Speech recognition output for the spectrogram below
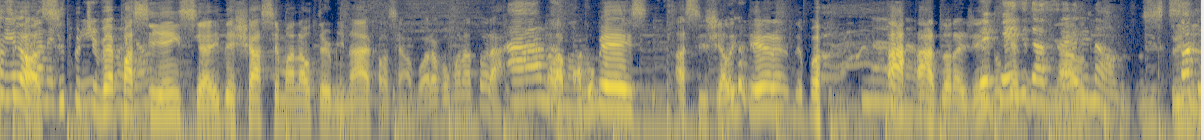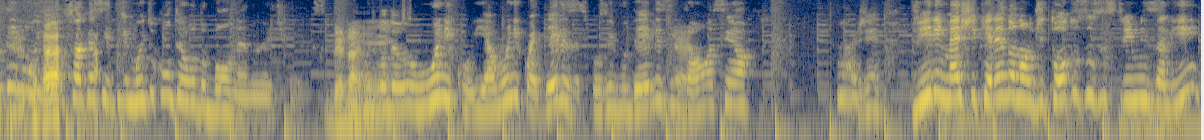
assim, ó, se tu tiver paciência e deixar a semanal terminar e falar assim, agora vou maratorar. Ah, não. Ela paga o mês, assiste ela inteira, depois. Não, não. Dona Gente Depende da série, não. Só que tem muito, só que assim, tem muito conteúdo bom, né, no Netflix. Verdade. Tem muito conteúdo único, e é único, é deles, exclusivo deles, é. então assim, ó. A gente vira e mexe, querendo ou não, de todos os streamings ali,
